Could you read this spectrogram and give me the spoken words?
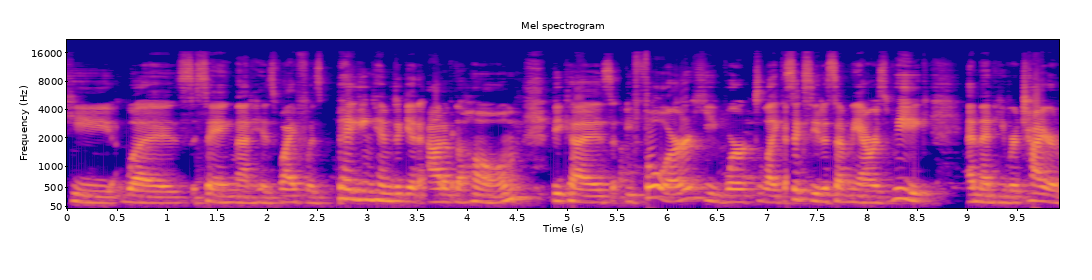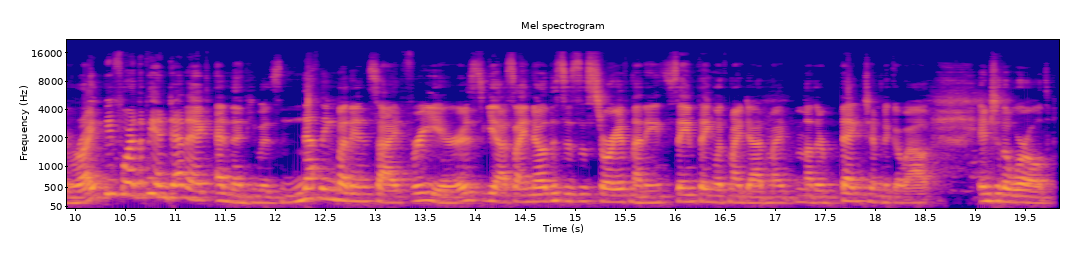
he was saying that his wife was begging him to get out of the home because before he worked like 60 to 70 hours a week and then he retired right before the pandemic and then he was nothing but inside for years. Yes i know this is the story of many same thing with my dad. My mother begged him to go out into the world.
